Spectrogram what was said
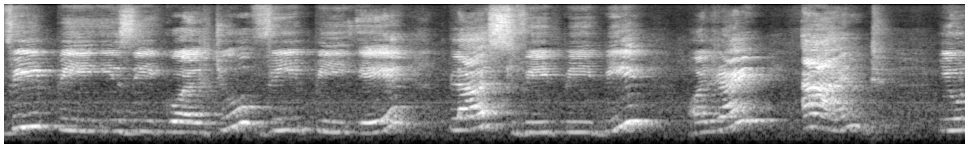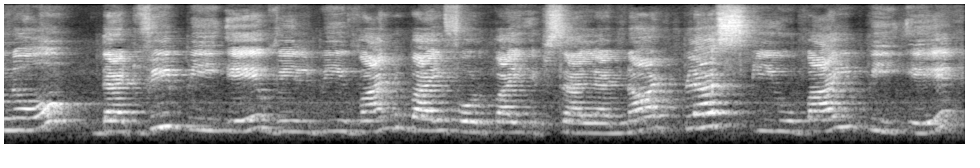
VP is equal to VPA plus VPB alright? And you know that VPA will be 1 by 4 pi epsilon naught plus Q by PA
